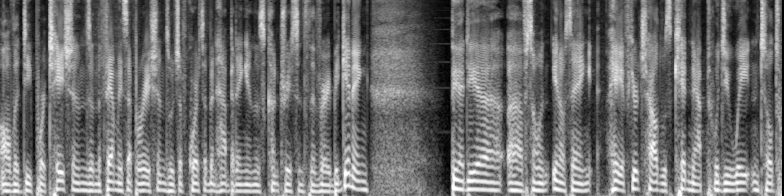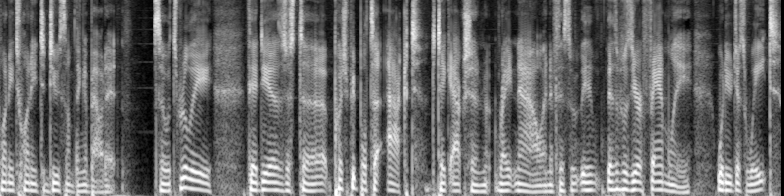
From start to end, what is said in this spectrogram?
all the deportations and the family separations, which of course have been happening in this country since the very beginning. The idea of someone, you know, saying, hey, if your child was kidnapped, would you wait until 2020 to do something about it? So it's really the idea is just to push people to act, to take action right now. And if this if this was your family, would you just wait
